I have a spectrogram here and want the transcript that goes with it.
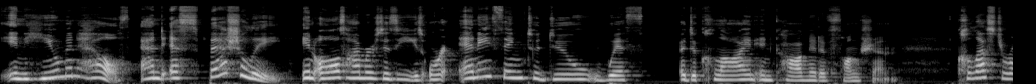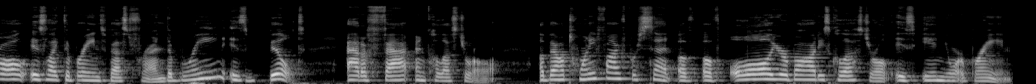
in human health and especially in Alzheimer's disease or anything to do with a decline in cognitive function, cholesterol is like the brain's best friend. The brain is built out of fat and cholesterol about 25% of, of all your body's cholesterol is in your brain.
